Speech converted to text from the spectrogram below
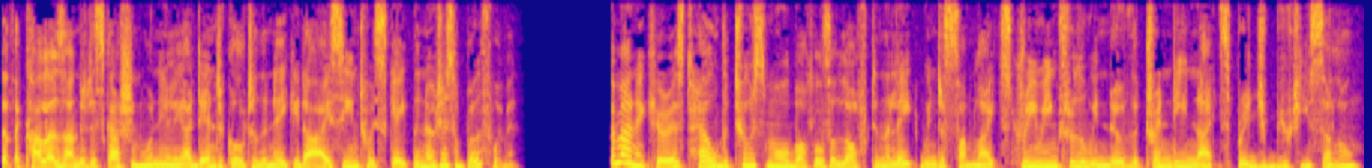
That the colours under discussion were nearly identical to the naked eye seemed to escape the notice of both women. The manicurist held the two small bottles aloft in the late winter sunlight streaming through the window of the trendy Knightsbridge beauty salon.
